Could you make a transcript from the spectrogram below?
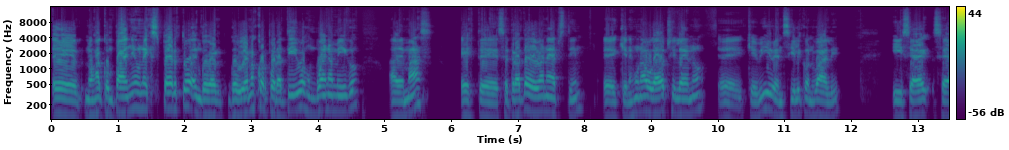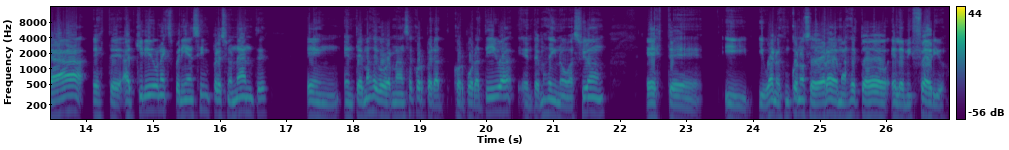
eh, nos acompaña un experto en gobiernos corporativos, un buen amigo. Además, este, se trata de Evan Epstein, eh, quien es un abogado chileno eh, que vive en Silicon Valley y se ha, este, adquirido una experiencia impresionante en, temas de gobernanza corporativa, en temas de innovación, este, y, y, bueno, es un conocedor además de todo el hemisferio.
